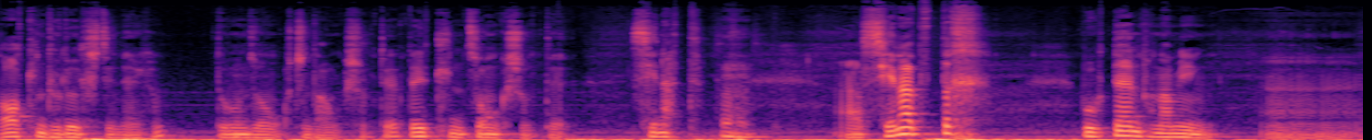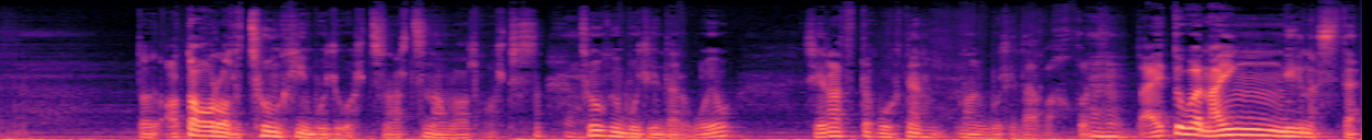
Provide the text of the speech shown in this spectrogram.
Доотлон төлөөлөгчдийн танхим. 435 гишүүнтэй, дээдл нь 100 гишүүнтэй Сенат. Аа Сенат дахь бүгд найрамд намын одоогор бол цөөнхийн бүлэг болцсон, ардсан нам болгон болчихсон. Цөөнхийн бүлгийн дарга буюу Сенат дахь бүгд найрамд намын бүлгийн дарга байхгүй. За айдуга 81 настай.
